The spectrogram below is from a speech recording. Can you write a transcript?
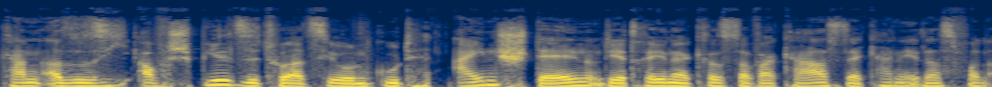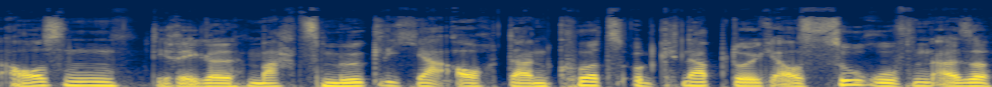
kann also sich auf Spielsituationen gut einstellen und ihr Trainer Christopher Kaas, der kann ihr das von außen, die Regel macht's möglich, ja auch dann kurz und knapp durchaus zurufen. Also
